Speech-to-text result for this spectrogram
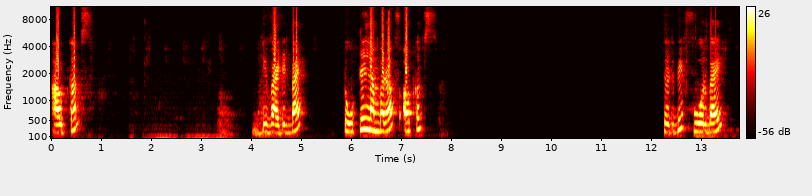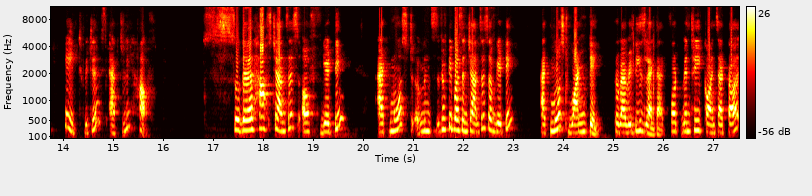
outcomes divided by total number of outcomes. So it will be 4 by 8 which is actually half. So there are half chances of getting at most means 50% chances of getting at most one tail probabilities like that for when three coins are to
